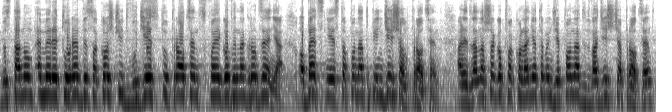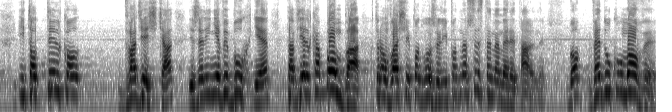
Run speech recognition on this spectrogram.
dostaną emeryturę w wysokości 20% swojego wynagrodzenia. Obecnie jest to ponad 50%, ale dla naszego pokolenia to będzie ponad 20% i to tylko 20, jeżeli nie wybuchnie ta wielka bomba, którą właśnie podłożyli pod nasz system emerytalny. Bo według umowy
